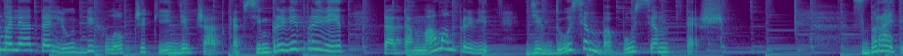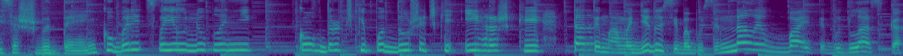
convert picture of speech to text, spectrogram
дня, малята, любі хлопчики і дівчатка. Всім привіт-привіт! Тата, мамам привіт, дідусям, бабусям теж. Збирайтеся швиденько, беріть свої улюблені ковдрочки, подушечки, іграшки. Тати, мами, дідусі, бабусі, наливайте, будь ласка,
